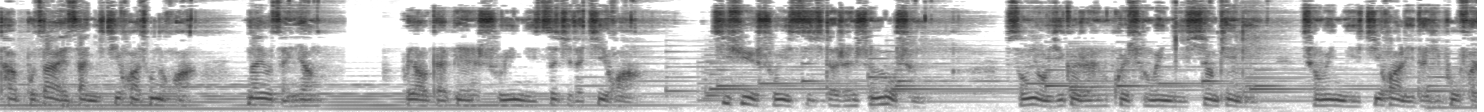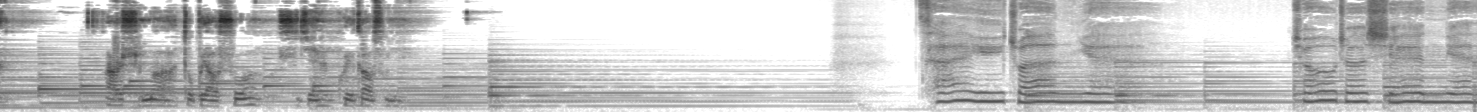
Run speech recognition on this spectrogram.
它不再在你计划中的话，那又怎样？不要改变属于你自己的计划，继续属于自己的人生路程。总有一个人会成为你相片里、成为你计划里的一部分。而什么都不要说，时间会告诉你。才一转眼。就这些年，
